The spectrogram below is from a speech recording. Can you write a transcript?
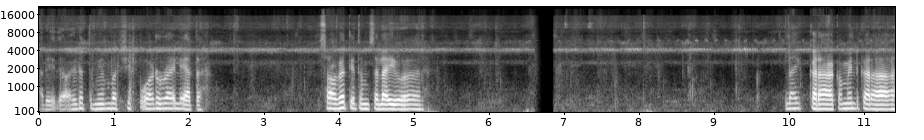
अरे देवा तर मेंबरशिप वाढून राहिले आता. स्वागत आहे तुमचं लाईव्हवर. लाईक करा कमेंट करा.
